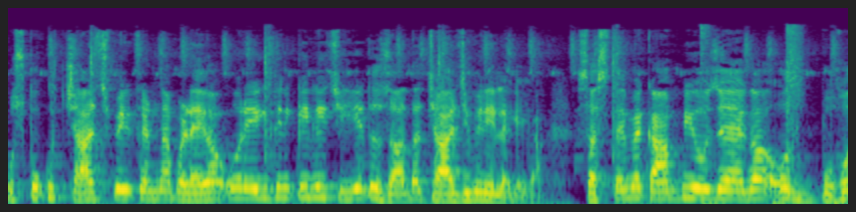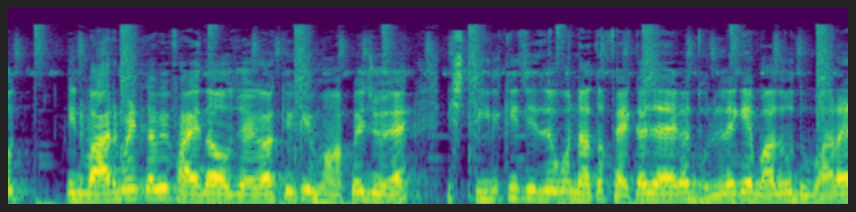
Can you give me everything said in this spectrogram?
उसको कुछ चार्ज पे करना पड़ेगा और एक दिन के लिए चाहिए तो ज़्यादा चार्ज भी नहीं लगेगा। सस्ते में काम भी हो जाएगा और बहुत इन्वायरमेंट का भी फ़ायदा हो जाएगा, क्योंकि वहाँ पे जो है स्टील की चीज़ों को ना तो फेंका जाएगा, धुलने के बाद वो दोबारा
